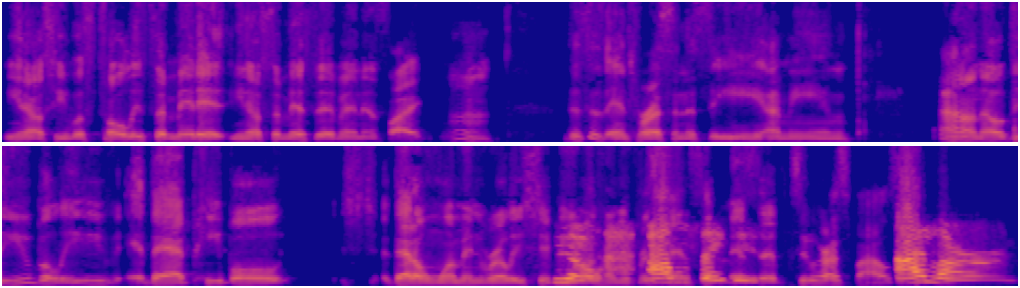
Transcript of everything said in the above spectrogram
you know, she was totally submitted, you know, submissive, and it's like, hmm this is interesting to see. I mean, I don't know. Do you believe that people that a woman really should be one hundred percent submissive to her spouse? I learned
